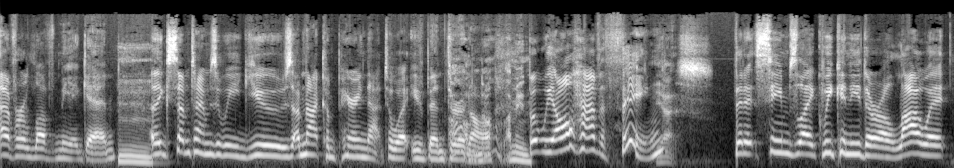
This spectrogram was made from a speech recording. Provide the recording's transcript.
ever love me again? Hmm. I think sometimes we use, I'm not comparing that to what you've been through Oh, at all. no. I mean- but we all have a thing yes. that it seems like we can either allow it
